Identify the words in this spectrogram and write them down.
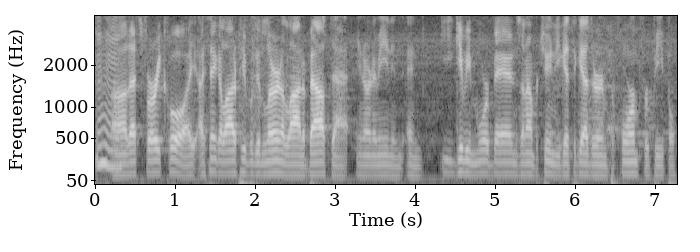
Mm-hmm. Uh, that's very cool. I, I think a lot of people can learn a lot about that. You know what I mean? And, and you giving more bands an opportunity to get together and perform for people,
